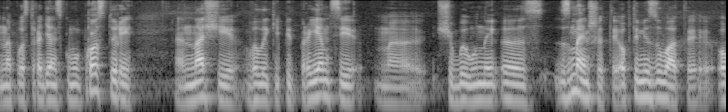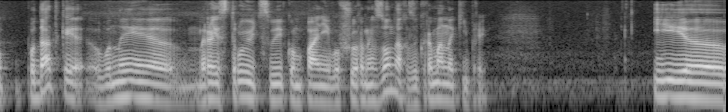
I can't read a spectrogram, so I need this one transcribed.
на пострадянському просторі, наші великі підприємці, е, щоб е, зменшити, оптимізувати податки, вони реєструють свої компанії в офшорних зонах, зокрема на Кіпрі. І е,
